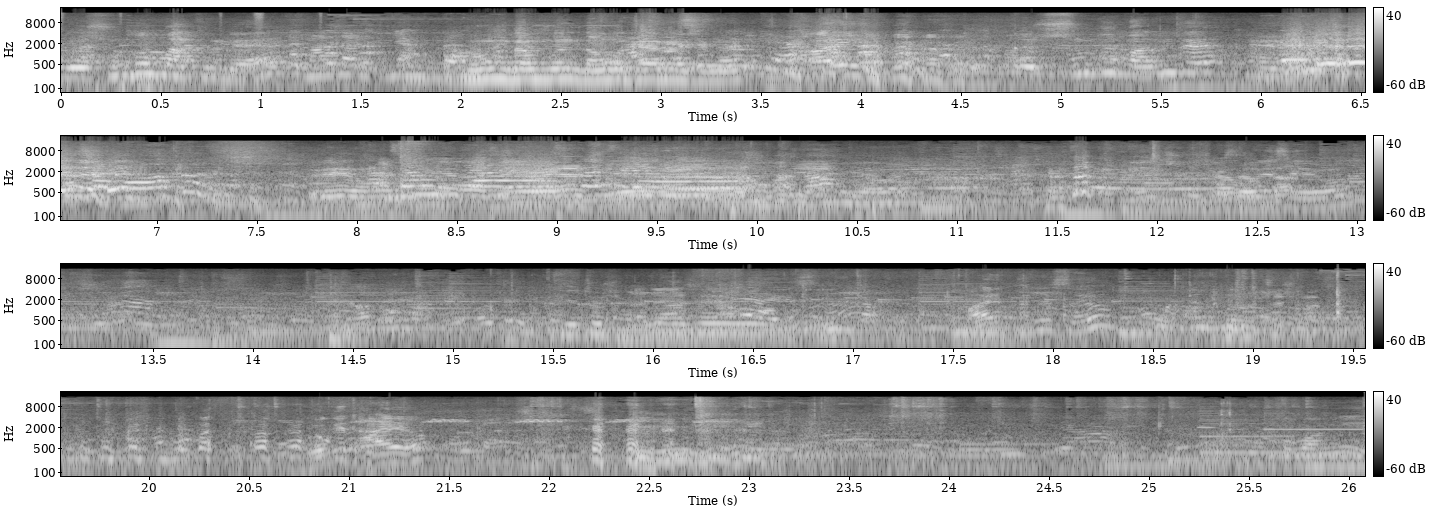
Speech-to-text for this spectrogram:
이거 순금 같은데? 농담은 너무 잘하시네. 아니, 그 순금 맞는데? 그래요. 안녕하세요. 잘 보내세요. 안녕하세요. 많이 파셨어요? 여기 다예요? 호박이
